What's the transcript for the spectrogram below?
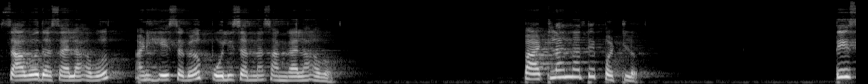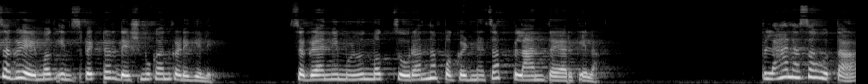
सावध असायला हवं आणि हे सगळं पोलिसांना सांगायला हवं. पाटलांना ते पटलं. ते सगळे मग इन्स्पेक्टर देशमुखांकडे गेले. सगळ्यांनी मिळून मग चोरांना पकडण्याचा प्लॅन तयार केला. प्लॅन असा होता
